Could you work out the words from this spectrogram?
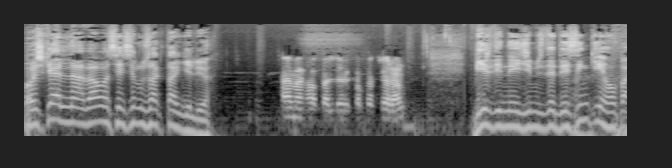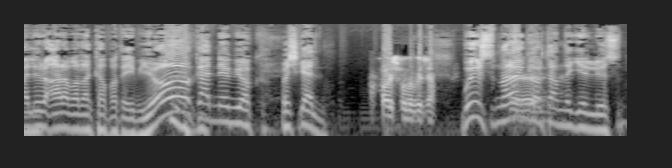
Hoş geldin abi ama sesin uzaktan geliyor. Hemen hoparlörü kapatıyorum. Bir dinleyicimiz de desin ki hoparlörü arabadan kapatayım. Yok annem yok. Hoş geldin. Hoş bulduk hocam. Buyursunlar hangi Ee, ortamda geriliyorsun?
